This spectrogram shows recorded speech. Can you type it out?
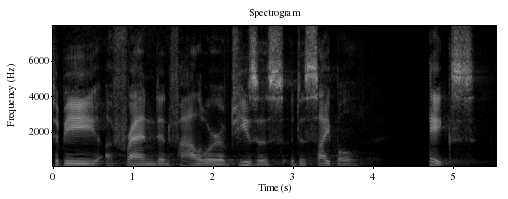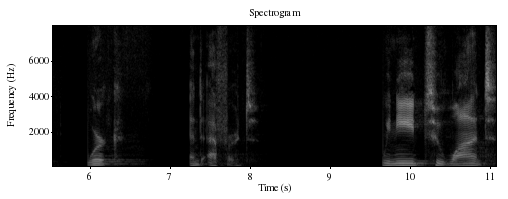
To be a friend and follower of Jesus, a disciple, takes work and effort. We need to want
